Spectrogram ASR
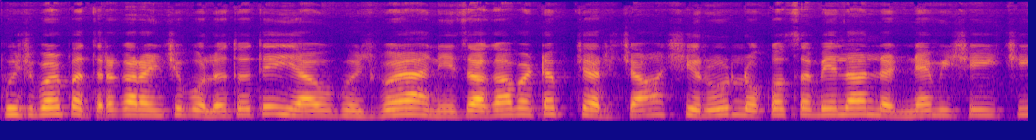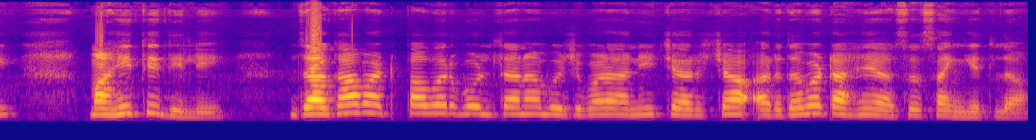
भुजबळ पत्रकारांशी बोलत होते. या भुजबळांनी जागावाटप चर्चा शिरूर लोकसभेला लढण्याविषयीची माहिती दिली. जागा वाटपावर बोलताना भुजबळांनी चर्चा अर्धवट आहे असं सांगितलं.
